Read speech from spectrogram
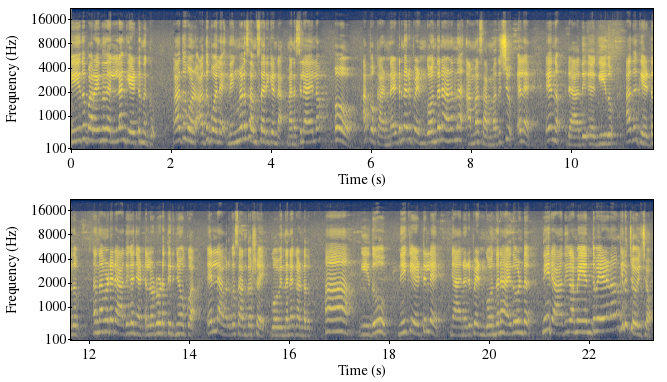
ഗീത് പറയുന്നതെല്ലാം കേട്ട് നിൽക്കും. അതുകൊണ്ട് അതുപോലെ നിങ്ങൾ സംസാരിക്കണ്ട. മനസ്സിലായല്ലോ? ഓ അപ്പോൾ കണ്ണേട്ടനൊരു പെൺകോന്തനാണെന്ന് അമ്മ സമ്മതിച്ചു അല്ലേ? എന്നു രാധി ഗീതു അത് കേട്ടതും നമ്മുടെ രാധിക ഞെട്ടലോടുകൂടെ തിരിഞ്ഞു നോക്കുക. എല്ലാവർക്കും സന്തോഷമായി ഗോവിന്ദനെ കണ്ടതും. ആ ഗീതു നീ കേട്ടില്ലേ? ഞാനൊരു പെൺകോന്തനായതുകൊണ്ട്. നീ രാധികാമ്മയെ എന്ത് വേണമെങ്കിലും ചോദിച്ചോ.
